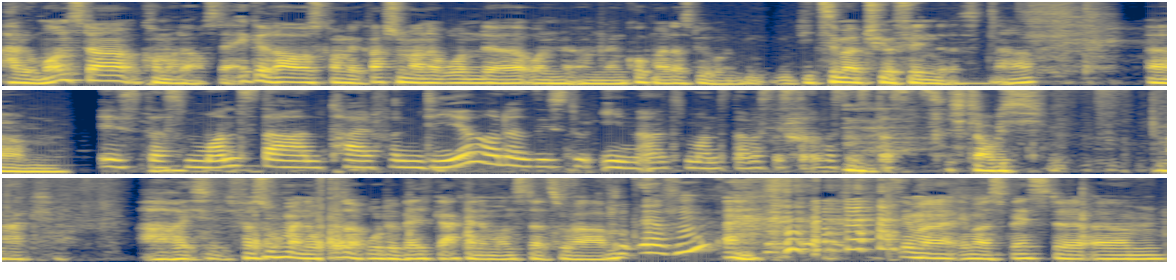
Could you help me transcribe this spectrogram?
hallo Monster, komm mal da aus der Ecke raus, komm, wir quatschen mal eine Runde und ähm, dann guck mal, dass du die Zimmertür findest. Ja? Ähm, ist das Monster ein Teil von dir oder siehst du ihn als Monster? Was ist, was ist das? Ich glaube, ich mag. Ah, ich, ich versuche meine rosarote Welt gar keine Monster zu haben. Mhm. ist immer, immer das Beste. Ähm,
